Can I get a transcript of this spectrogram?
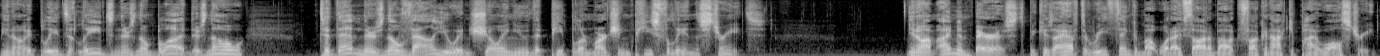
You know, it bleeds, it leads, and there's no blood. There's no to them, there's no value in showing you that people are marching peacefully in the streets. You know, I'm, I'm embarrassed because I have to rethink about what I thought about fucking Occupy Wall Street.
